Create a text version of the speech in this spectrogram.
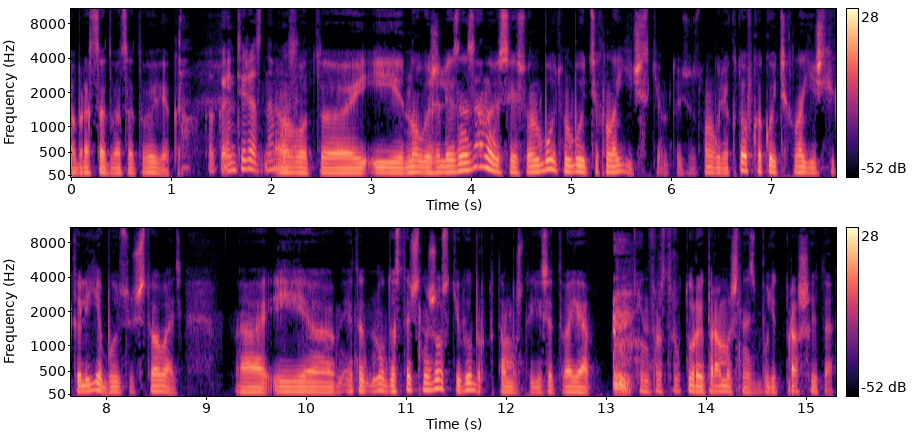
образца 20 века. Какая интересная мысль. Вот, и новый железный занавес, если он будет, он будет технологическим. То есть, условно говоря, кто в какой технологической колее будет существовать. А, и э, это ну, достаточно жесткий выбор, потому что если твоя инфраструктура и промышленность будет прошита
